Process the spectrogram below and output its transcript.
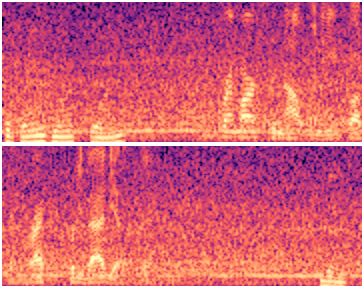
The Brent Marks one? Brent Marks did not win. He fucking wrecked pretty bad yesterday. Yeah.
